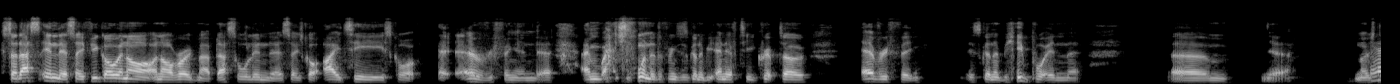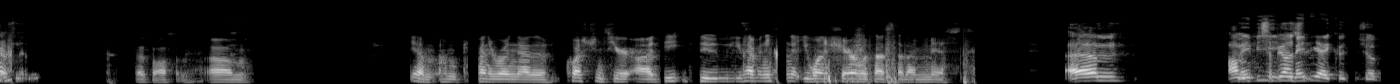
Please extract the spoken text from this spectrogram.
So that's in there. So if you go in our on our roadmap, that's all in there. So it's got IT, it's got everything in there. And actually, one of the things is going to be NFT, crypto, everything is going to be put in there. Um, yeah, most right. definitely. That's awesome. Um, yeah, I'm, I'm kind of running out of questions here. Uh, do do you have anything that you want to share with us that I missed? Um, um, maybe honest, maybe I could jump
